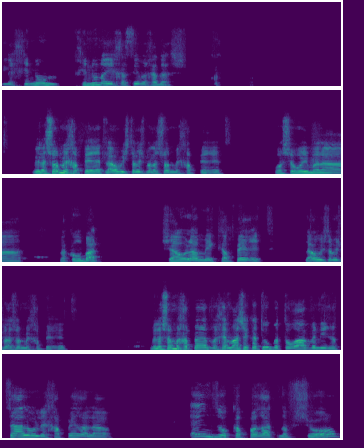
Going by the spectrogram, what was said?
לכינון, כינון היחסים מחדש. ולשון מכפרת, למה הוא משתמש בלשון מכפרת? כמו שרואים על ה... בקורבן, שהעולם מכפרת. למה הוא משתמש בלשון מכפרת? ולשון מכפרת, וכן מה שכתוב בתורה, ונרצה לו לכפר עליו, אין זו כפרת נפשו,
